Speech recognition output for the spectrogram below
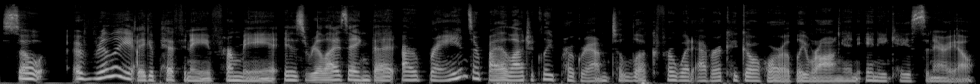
So, a really big epiphany for me is realizing that our brains are biologically programmed to look for whatever could go horribly wrong in any case scenario.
